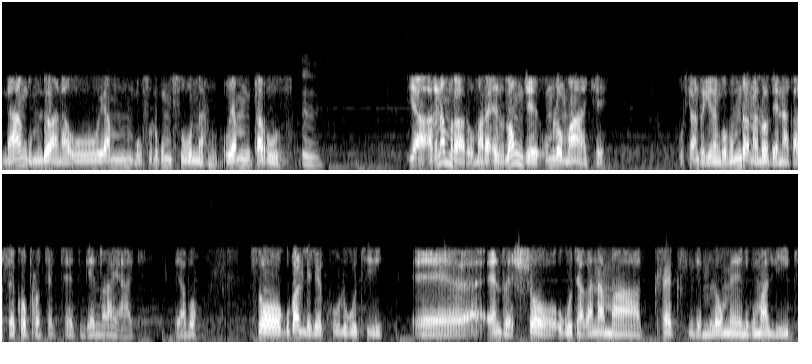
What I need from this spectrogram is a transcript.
nangu umntwana ufuna ukumfuna uyamqabuza mm. ya akunamraro mara as long nje umlomo wakhe uhlanzekile ngoba umntwana lo then akasekho protected ngenxa yakhe yabo so kubaluleke khulu ukuthi eh enze sure ukuthi akanama cracks ngemlomeni kuma lips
